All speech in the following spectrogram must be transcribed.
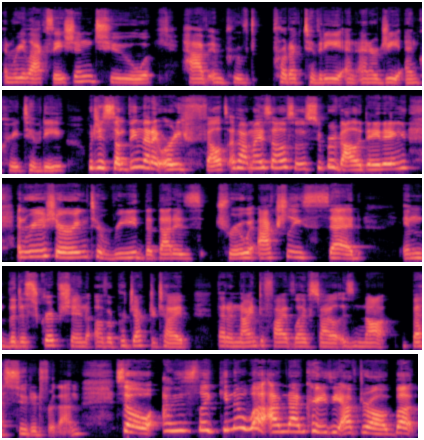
and relaxation to have improved productivity and energy and creativity, which is something that I already felt about myself, so it was super validating and reassuring to read that that is true. It actually said in the description of a projector type that a nine to five lifestyle is not best suited for them. So I was like, you know what? I'm not crazy after all. But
